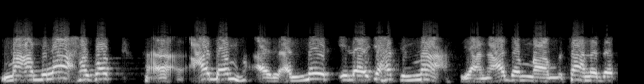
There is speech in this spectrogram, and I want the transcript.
مع ملاحظة عدم الميل إلى جهة ما يعني عدم مساندة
